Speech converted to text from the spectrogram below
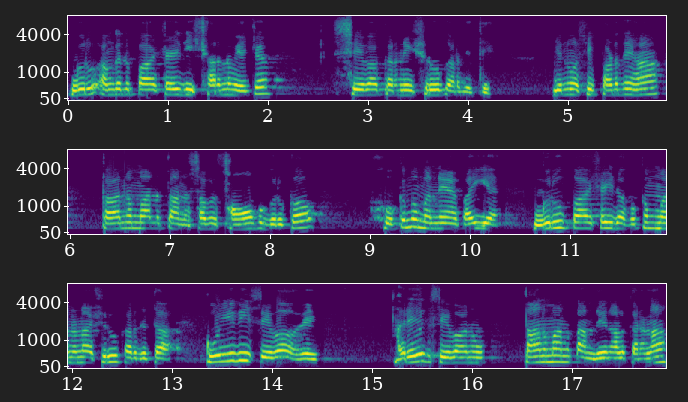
ਗੁਰੂ ਅੰਗਦ ਪਾਤਸ਼ਾਹ ਜੀ ਦੀ ਸ਼ਰਨ ਵਿੱਚ ਸੇਵਾ ਕਰਨੀ ਸ਼ੁਰੂ ਕਰ ਦਿੱਤੀ। ਜਿਹਨੂੰ ਅਸੀਂ ਪੜ੍ਹਦੇ ਹਾਂ, ਤਨ ਮਨ ਧਨ ਸਭ ਸੌਂਪ ਗੁਰੂ ਕੋ ਹੁਕਮ ਮੰਨਿਆ ਪਾਈਐ ਗੁਰੂ ਪਾਤਸ਼ਾਹ ਜੀ ਦਾ ਹੁਕਮ ਮੰਨਣਾ ਸ਼ੁਰੂ ਕਰ ਦਿੱਤਾ। ਕੋਈ ਵੀ ਸੇਵਾ ਹੋਵੇ, ਹਰੇਕ ਸੇਵਾ ਨੂੰ ਤਨ ਮਨ ਧਨ ਦੇ ਨਾਲ ਕਰਨਾ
